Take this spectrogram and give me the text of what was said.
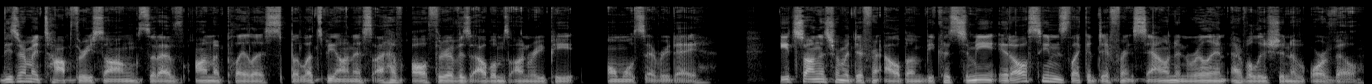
These are my top three songs that I've on my playlist, but let's be honest, I have all three of his albums on repeat almost every day. Each song is from a different album because to me, it all seems like a different sound and really an evolution of Orville.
